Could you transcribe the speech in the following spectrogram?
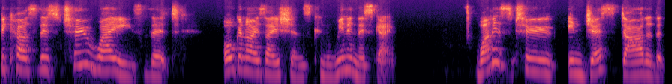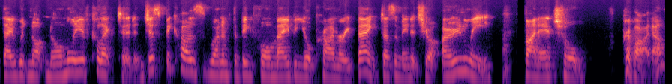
because there's two ways that organizations can win in this game. One is to ingest data that they would not normally have collected. And just because one of the big four may be your primary bank doesn't mean it's your only financial provider.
